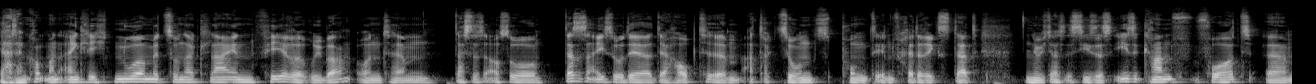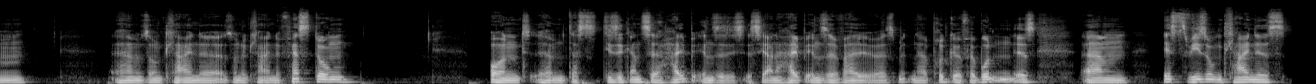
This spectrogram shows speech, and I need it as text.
ja, dann kommt man eigentlich nur mit so einer kleinen Fähre rüber und ähm, das ist auch so, das ist eigentlich so der der Hauptattraktionspunkt ähm, in Frederiksstadt, nämlich das ist dieses Isekran-Fort, ähm, ähm, so eine kleine so eine kleine Festung. Und ähm, das, diese ganze Halbinsel, es ist ja eine Halbinsel, weil es mit einer Brücke verbunden ist, ähm, ist wie so ein kleines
